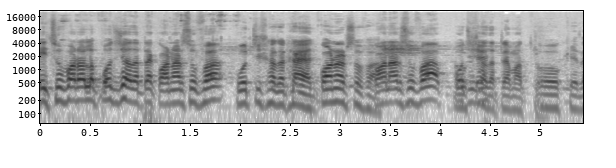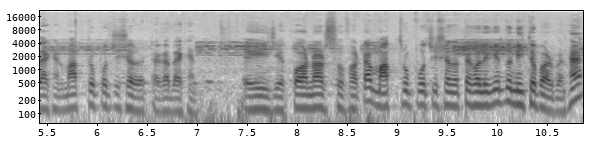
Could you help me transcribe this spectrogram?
এই সোফাটা হলো পঁচিশ হাজার টাকা কর্নার সোফা। পঁচিশ হাজার টাকা হ্যাঁ। কর্নার সোফা। কর্নার সোফা পঁচিশ হাজার টাকা মাত্র। ওকে দেখেন মাত্র পঁচিশ হাজার টাকা দেখেন। এই যে কর্নার সোফাটা মাত্র পঁচিশ হাজার টাকা হলে কিন্তু নিতে পারবেন হ্যাঁ?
